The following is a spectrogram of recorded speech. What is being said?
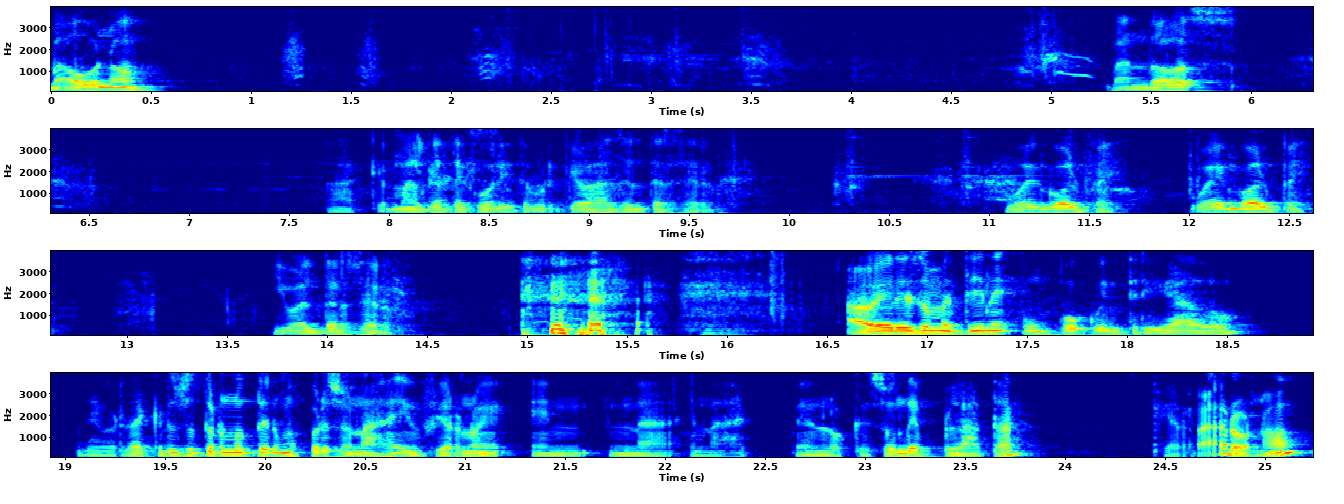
Va uno. Van dos. Ah, qué mal que te cubriste, ¿por qué vas a ser el tercero? Buen golpe, buen golpe. Y va el tercero. A ver, eso me tiene un poco intrigado. De verdad que nosotros no tenemos personajes de infierno en, en, los que son de plata. Qué raro, ¿no?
